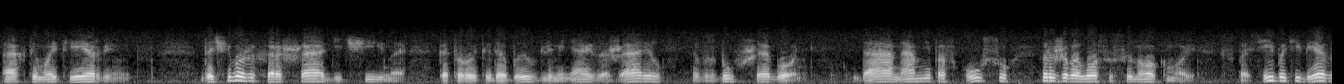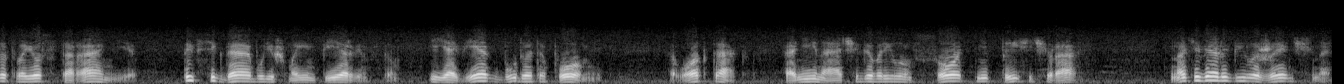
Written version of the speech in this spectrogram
«Ах ты мой первенец! Да чего же хороша дичина, которую ты добыл для меня и зажарил, вздувший огонь! Да, она мне по вкусу, рыжеволосый сынок мой, спасибо тебе за твое старание. Ты всегда будешь моим первенством, и я век буду это помнить. Вот как, а не иначе, — говорил он сотни тысяч раз. Но тебя любила женщина,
